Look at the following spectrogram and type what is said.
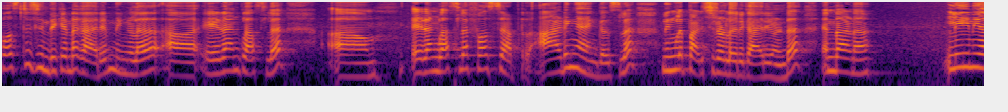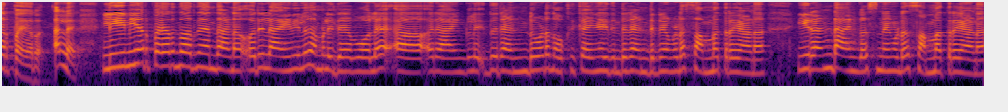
ഫസ്റ്റ് ചിന്തിക്കേണ്ട കാര്യം നിങ്ങൾ ഏഴാം ക്ലാസ്സിൽ ഏഴാം ക്ലാസ്സിലെ ഫസ്റ്റ് ചാപ്റ്റർ ആഡിങ് ആംഗിൾസിൽ നിങ്ങൾ പഠിച്ചിട്ടുള്ള ഒരു കാര്യമുണ്ട്. എന്താണ്? ലീനിയർ പെയർ അല്ലേ? ലീനിയർ പെയർ എന്ന് പറഞ്ഞാൽ എന്താണ്? ഒരു ലൈനിൽ നമ്മൾ ഇതേപോലെ ഒരു ആംഗിൾ ഇത് രണ്ടും കൂടെ നോക്കിക്കഴിഞ്ഞാൽ ഇതിന്റെ രണ്ടിനെയും കൂടെ സമ്മത്രയാണ് ഈ രണ്ട് ആംഗിൾസിന്റെയും കൂടെ സമ്മത്രയാണ്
